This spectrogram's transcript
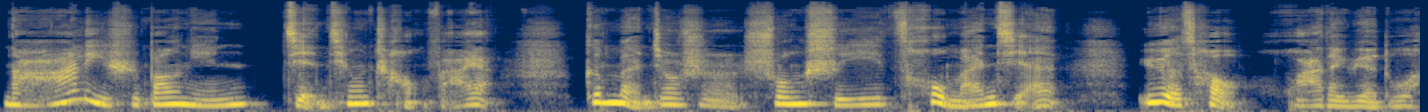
哪里是帮您减轻惩罚呀？根本就是双十一凑满减，越凑花的越多。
